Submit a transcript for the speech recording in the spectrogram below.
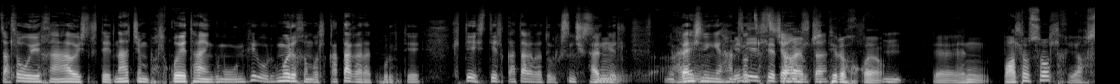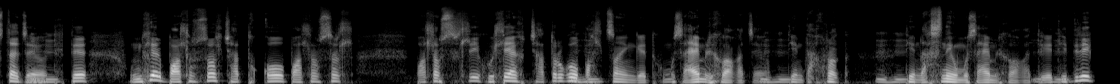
залуу үеийнхэн аав ээж нартай наа чин болохгүй та ингээд үнэхээр өргмөр их юм бол гадаа гараад өрг те. Гэтэ стил гадаа гараад өргсөн ч гэсэн ингээд байшин ингээд хандлагч байгаа юм чи тэр байхгүй юу. Тэгээ энэ боловсруулах ёстой заяа. Гэтэ үнэхээр боловсруулж чадахгүй боловсрал боловсролыг хүлээн авах чадваргүй болцсон ингээд хүмүүс амар их байгаа заяа. Тийм давхраг, тийм насны хүмүүс амар их байгаа. Тэгээд тэднийг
